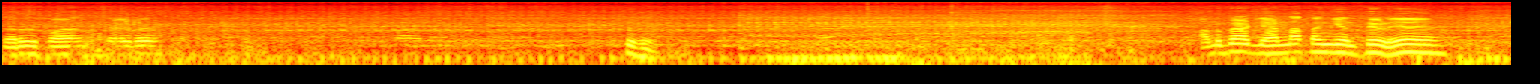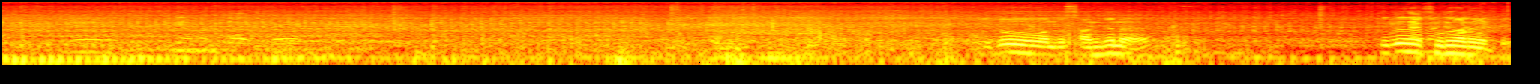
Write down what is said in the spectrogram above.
ಸರಿಪ್ಪ ಸೈಡ್. ಅನ್ಬ್ಯಾಡ್ಲಿ ಅಣ್ಣ ತಂಗಿ ಅಂತೇಳಿ. ಇದು ಒಂದು ಸಂಜನ. ಇದು ಸುಡುಗಾಡಗಟ್ಟಿ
